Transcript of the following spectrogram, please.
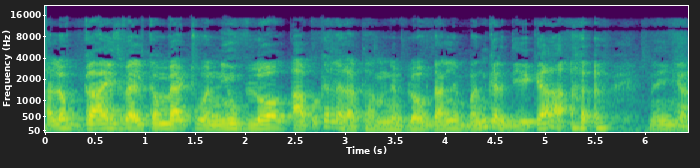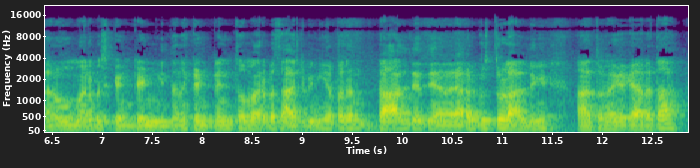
Hello guys welcome back to a new vlog आपको क्या लगा था हमने व्लॉग डालने बंद कर दिए क्या? नहीं यार, वो हमारे पास कंटेंट नहीं था ना। कंटेंट तो हमारे पास आज भी नहीं है, पर हम डाल देते हैं। यार, कुछ तो डाल देंगे। हाँ तो मैं क्या कह रहा था?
